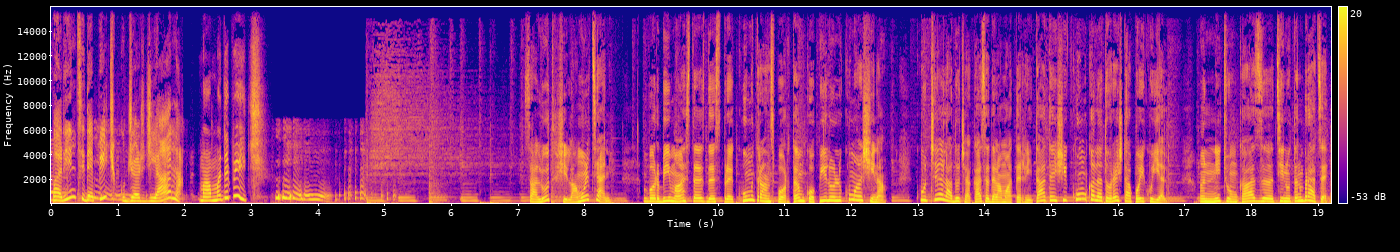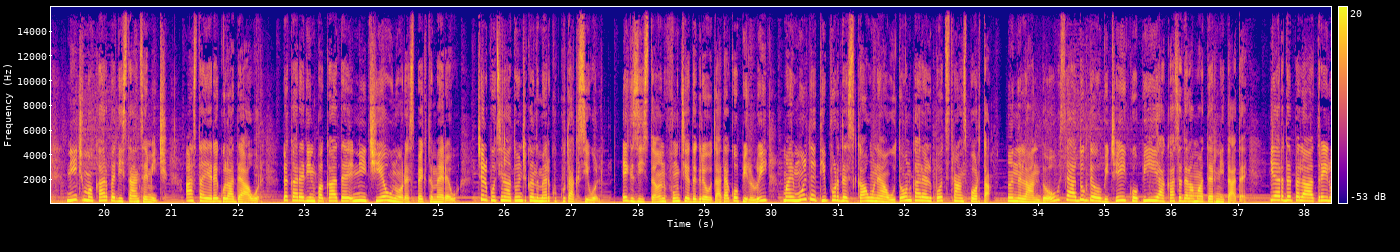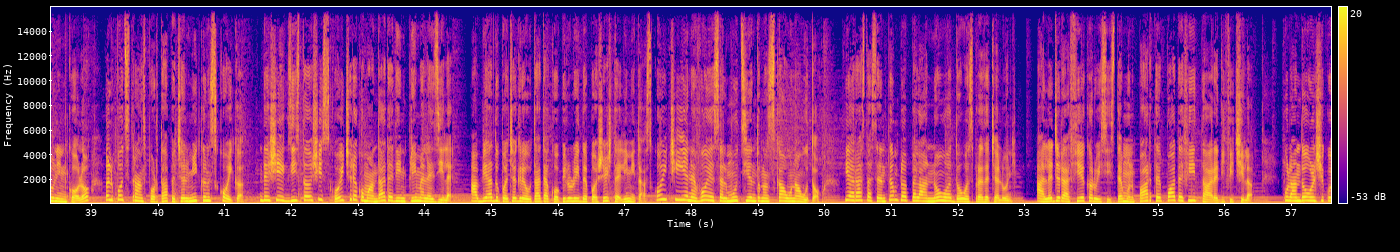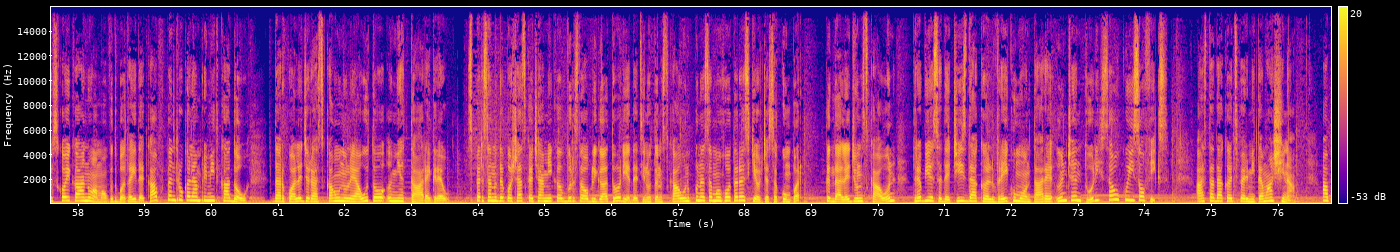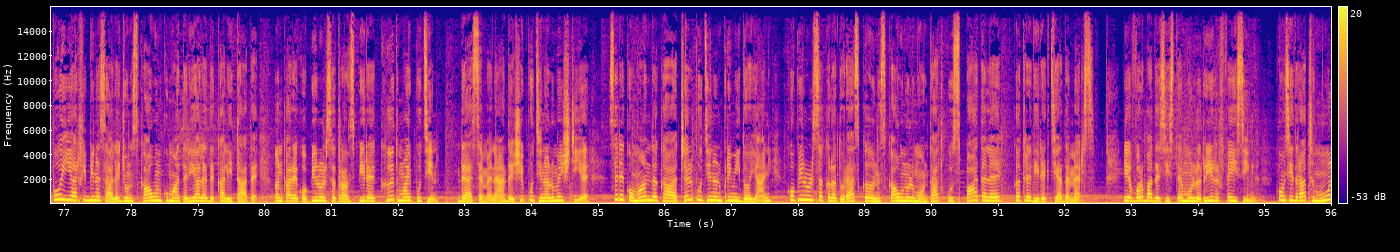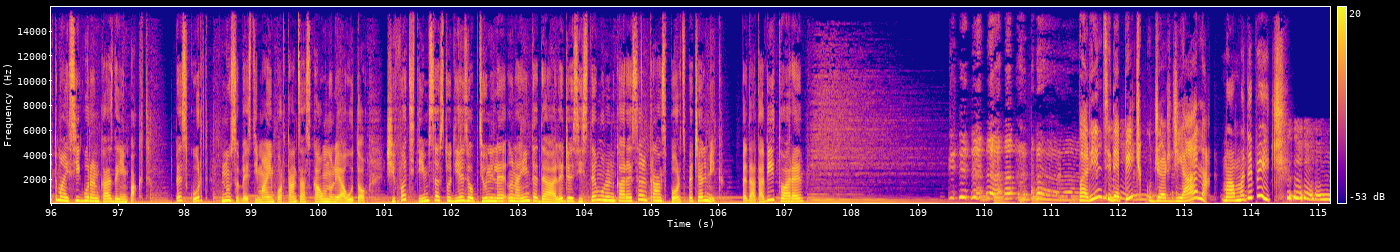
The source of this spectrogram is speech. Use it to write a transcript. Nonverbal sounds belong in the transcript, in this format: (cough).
Părinții de pici cu Georgiana Mamă de pici! Salut și la mulți ani! Vorbim astăzi despre cum transportăm copilul cu mașina, cu ce îl aduci acasă de la maternitate și cum călătorești apoi cu el. În niciun caz ținut în brațe, nici măcar pe distanțe mici. Asta e regula de aur, pe care, din păcate, nici eu nu o respect mereu, cel puțin atunci când merg cu taxiul. Există, în funcție de greutatea copilului, mai multe tipuri de scaune auto în care îl poți transporta. În landou se aduc de obicei copiii acasă de la maternitate, iar de pe la 3 luni încolo îl poți transporta pe cel mic în scoică, deși există și scoici recomandate din primele zile. Abia după ce greutatea copilului depășește limita scoicii, e nevoie să-l muți într-un scaun auto, iar asta se întâmplă pe la 9-12 luni. Alegerea fiecărui sistem în parte poate fi tare dificilă. Cu landoul și cu scoica nu am avut bătăi de cap pentru că le-am primit cadou, dar cu alegerea scaunului auto îmi e tare greu. Sper să nu depășească cea mică vârsta obligatorie de ținut în scaun până să mă hotărăsc eu ce să cumpăr. Când alegi un scaun, trebuie să decizi dacă îl vrei cu montare în centuri sau cu isofix. Asta dacă îți permite mașina. Apoi ar fi bine să alegi un scaun cu materiale de calitate, în care copilul să transpire cât mai puțin. De asemenea, deși puțină lume știe, se recomandă ca, cel puțin în primii doi ani, copilul să călătorească în scaunul montat cu spatele către direcția de mers. E vorba de sistemul rear facing, considerat mult mai sigur în caz de impact. Pe scurt, nu subestima importanța scaunului auto și fă timp să studiezi opțiunile înainte de a alege sistemul în care să-l transporti pe cel mic. Pe data viitoare! Părinții de pici cu Georgiana Mamă de pici! (laughs)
